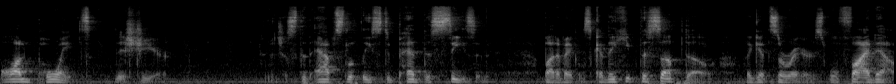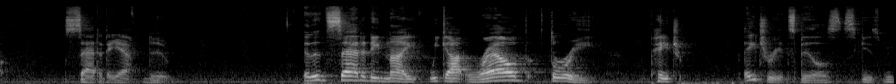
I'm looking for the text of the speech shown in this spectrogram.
on point this year. Just an absolutely stupendous season by the Bengals. Can they keep this up though against the Raiders? We'll find out Saturday afternoon. And then Saturday night, we got round three, Patri- Patriots Bills. Excuse me.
